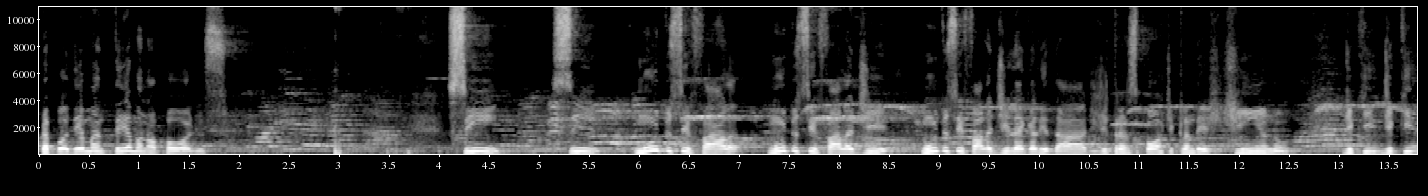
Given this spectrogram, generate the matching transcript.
para poder manter monopólios. Sim, Sim, muito se fala, muito se fala de, muito se fala de ilegalidade, de transporte clandestino, de que, de que,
